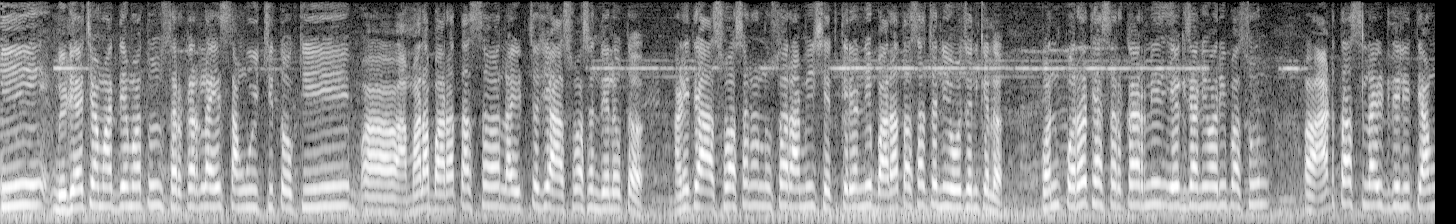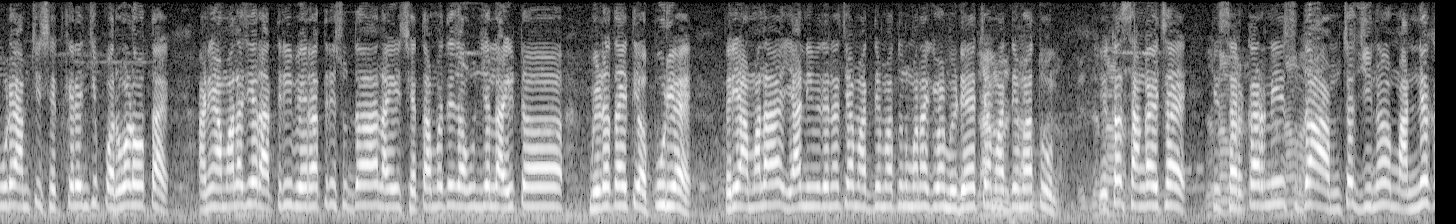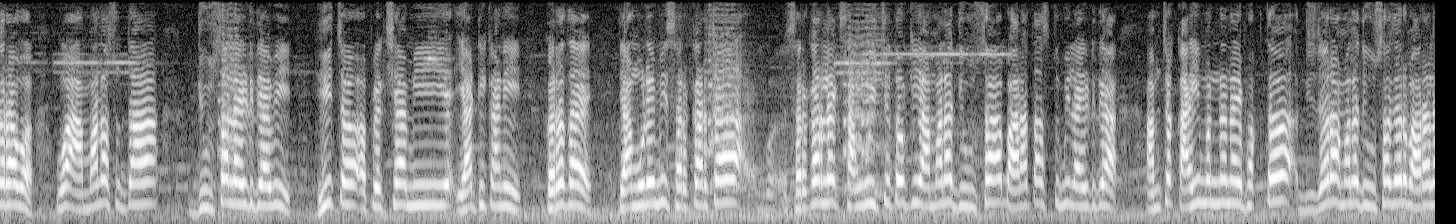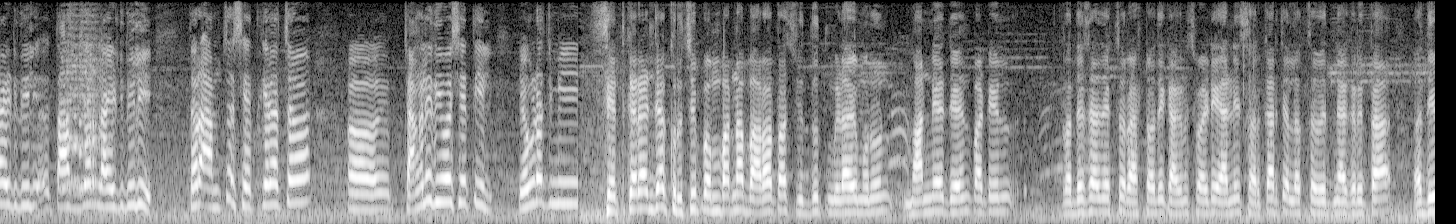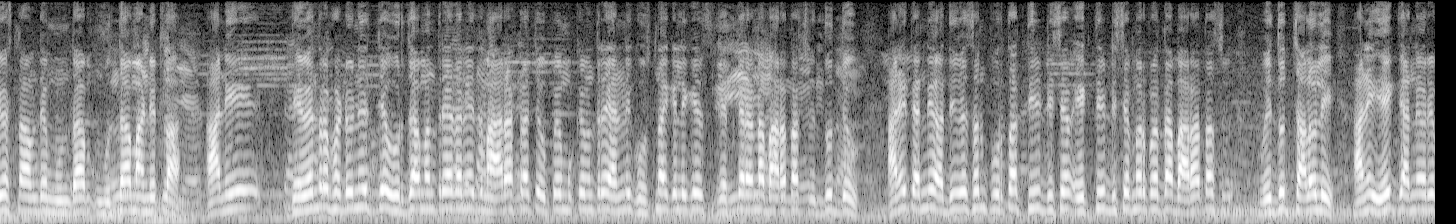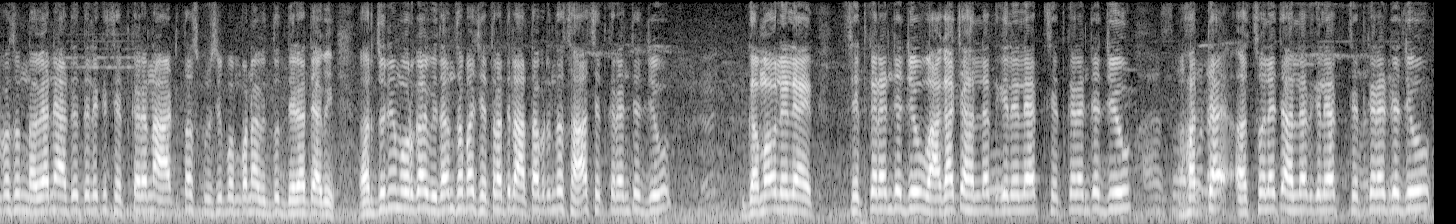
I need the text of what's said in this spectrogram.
मी मीडियाच्या माध्यमातून सरकारला हेच सांगू इच्छितो की आम्हाला बारा तास लाईटचं जे आश्वासन दिलं होतं आणि त्या आश्वासनानुसार आम्ही शेतकऱ्यांनी बारा तासाचं नियोजन केलं. पण परत ह्या सरकारने एक जानेवारीपासून आठ तास लाइट दिली. त्यामुळे आमची शेतकऱ्यांची परवड होत आहे. आणि आम्हाला जे रात्री बेरात्रीसुद्धा लाइट शेतामध्ये जाऊन जे लाइट मिळत आहे ती अपुरी आहे. तरी आम्हाला या निवेदनाच्या माध्यमातून म्हणा किंवा मीडियाच्या माध्यमातून एकच सांगायचं आहे की सरकारने सुद्धा आमचं जिनं मान्य करावं व आम्हाला सुद्धा दिवसा लाइट द्यावी हीच अपेक्षा मी या ठिकाणी करत आहे. त्यामुळे मी सरकारच्या सरकारला एक सांगू इच्छितो की आम्हाला दिवसा बारा तास तुम्ही लाइट द्या. आमचं काही म्हणणं नाही फक्त जर आम्हाला दिवसा जर बारा लाइट दिली तास जर लाइट दिली तर आमचं शेतकऱ्याचं चांगले दिवस येतील एवढंच मी शेतकऱ्यांच्या कृषी पंपांना बारा तास विद्युत मिळावे म्हणून मान्य जयंत पाटील प्रदेशाध्यक्ष राष्ट्रवादी काँग्रेस पार्टी यांनी सरकारचे लक्ष वेधण्याकरिता अधिवेशनामध्ये मुद्दा मुद्दा मांडितला. आणि देवेंद्र फडणवीस जे ऊर्जा मंत्री आहेत आणि महाराष्ट्राचे उपमुख्यमंत्री यांनी घोषणा केली की शेतकऱ्यांना बारा तास विद्युत देऊ. आणि त्यांनी अधिवेशन पुरता तीस डिसेंबर एकतीस डिसेंबरपर्यंत बारा तास विद्युत चालवली. आणि एक जानेवारीपासून नव्याने आदेश दिले की शेतकऱ्यांना आठ तास कृषी पंपांना विद्युत देण्यात यावी. अर्जुनी मोरगाव विधानसभा क्षेत्रातील आतापर्यंत सहा शेतकऱ्यांचे जीव गमावलेले आहेत. शेतकऱ्यांचे जीव वाघाच्या हल्ल्यात गेलेले आहेत. शेतकऱ्यांचे जीव हत्या अस्वल्याच्या हल्ल्यात गेले आहेत. शेतकऱ्यांचे जीव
